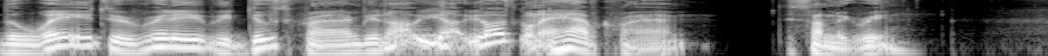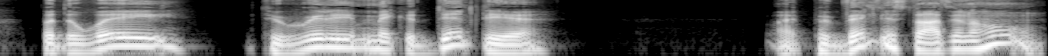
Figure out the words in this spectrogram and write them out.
the way to really reduce crime, you know, you're always going to have crime to some degree, but the way to really make a dent there Right? Prevention starts in the home.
